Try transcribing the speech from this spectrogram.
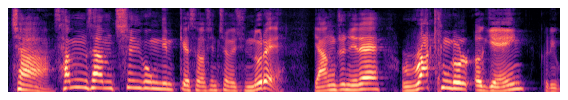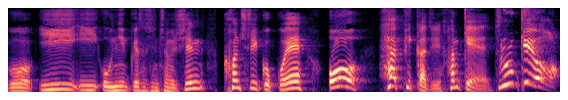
자, 3370님께서 신청해 주신 노래 양준일의 Rocking Roll Again 그리고 225 님께서 신청해 주신 컨츄리 꼬꼬의 Oh Happy까지 함께 들을게요.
